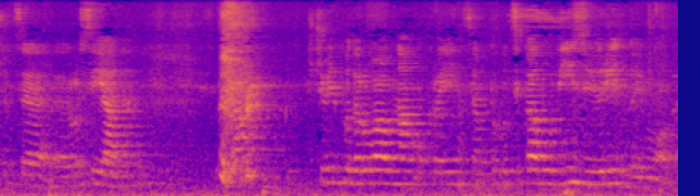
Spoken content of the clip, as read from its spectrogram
що це е, росіянин. Що він подарував нам, українцям, таку цікаву візію рідної мови.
